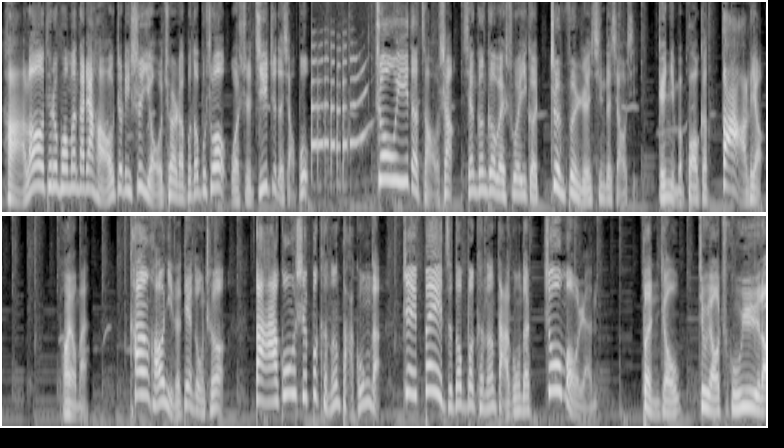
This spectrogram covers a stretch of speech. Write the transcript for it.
哈喽，听众朋友们，大家好，这里是有趣的。不得不说，我是机智的小布。周一的早上，先跟各位说一个振奋人心的消息，给你们报个大料，朋友们。看好你的电动车，打工是不可能打工的，这辈子都不可能打工的周某人，本周就要出狱了。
